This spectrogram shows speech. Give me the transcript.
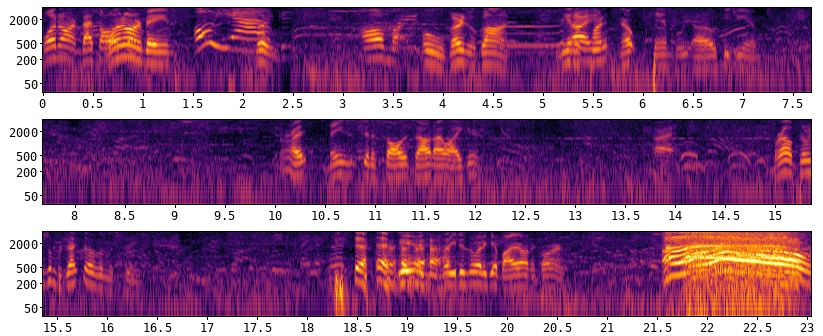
One arm. That's all. One it arm. Bane. Oh, yeah. Boom. Oh my. Oh, Vergil gone. He's gonna he- punt it. Nope, can't believe, uh, OTG him. All right, Bane's just gonna stall this out. I like it. All right. Bro, throw some projectiles on the screen. Intimidated by the hook. yeah, so he doesn't want to get bionic arm. Oh, of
